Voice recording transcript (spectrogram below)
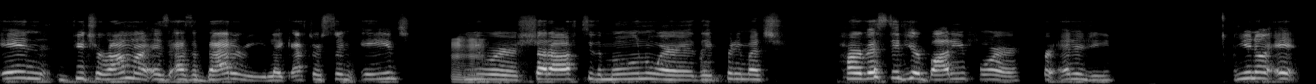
in Futurama as as a battery. Like after a certain age, mm-hmm. you were shut off to the moon, where they pretty much harvested your body for for energy. You know it.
